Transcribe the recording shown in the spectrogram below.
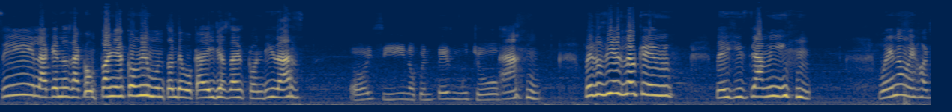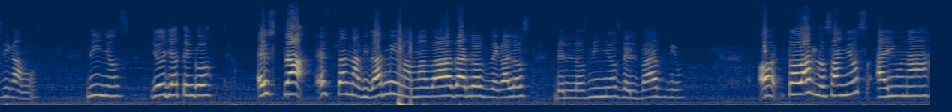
sí, la que nos acompaña come un montón de bocadillos a escondidas. Ay, sí, no cuentes mucho. Ah, Pero sí es lo que me dijiste a mí. Bueno, mejor sigamos. Niños, yo ya tengo esta esta Navidad mi mamá va a dar los regalos de los niños del barrio. Ah, todos los años hay una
